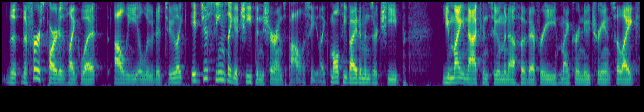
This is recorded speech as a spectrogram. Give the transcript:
the the first part is like what Ali alluded to. Like it just seems like a cheap insurance policy. Like multivitamins are cheap. You might not consume enough of every micronutrient, so like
